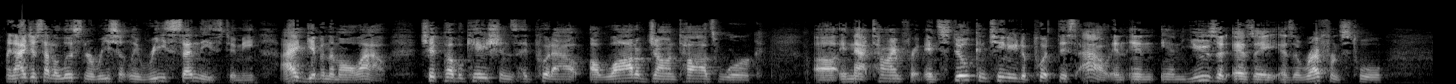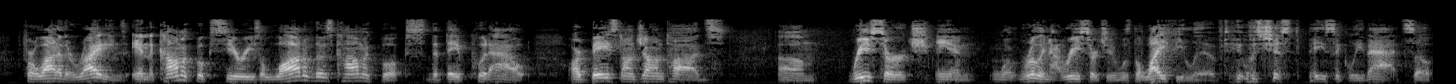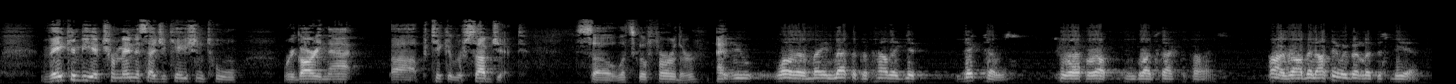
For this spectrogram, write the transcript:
and I just had a listener recently resend these to me. I had given them all out. Chick Publications had put out a lot of John Todd's work uh, in that time frame, and still continue to put this out and, and, and use it as a as a reference tool for a lot of their writings. And the comic book series, a lot of those comic books that they've put out are based on John Todd's um, research and well, really not research. It was the life he lived. It was just basically that. So they can be a tremendous education tool regarding that uh, particular subject. So let's go further. One of their main methods of how they get victims to offer up in blood sacrifice. All right, Robin, I think we better let this be it.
